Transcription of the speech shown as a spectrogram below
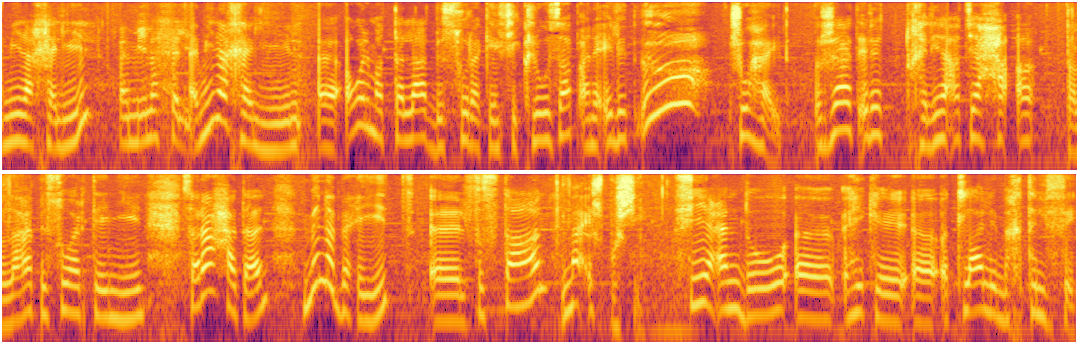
أمينة خليل. أمينة خليل. أمينة خليل آه، أول ما طلعت بالصورة كان في close up أنا قلت آه! شو هيدا رجعت قلت خليني أعطيها حقها. طلعت بصور تانيين. صراحة من بعيد آه، الفستان ما اشبه شيء في عنده هيك إطلالة مختلفة.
